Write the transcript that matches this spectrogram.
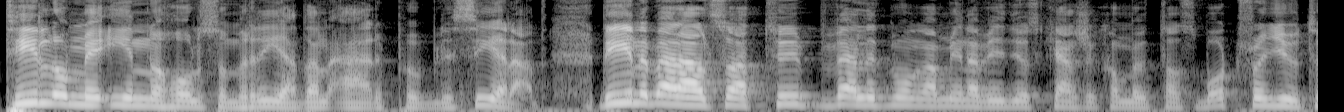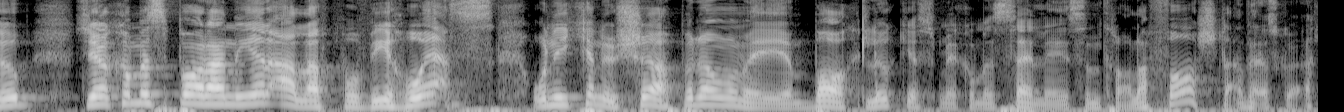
till och med innehåll som redan är publicerat. Det innebär alltså att typ väldigt många av mina videos kanske kommer tas bort från Youtube, så jag kommer spara ner alla på VHS, och ni kan nu köpa dem av mig i en baklucka som jag kommer sälja i centrala Farsta. Nej jag skojar.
